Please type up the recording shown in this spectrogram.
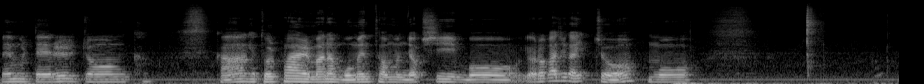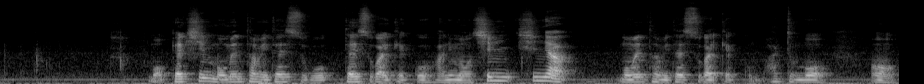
매물대를 좀 강하게 돌파할 만한 모멘텀은 역시 뭐 여러 가지가 있죠. 뭐 뭐 백신 모멘텀이 될, 수고, 될 수가 있겠고 아니면 뭐 신, 신약 모멘텀이 될 수가 있겠고 뭐 하여튼 뭐 어,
